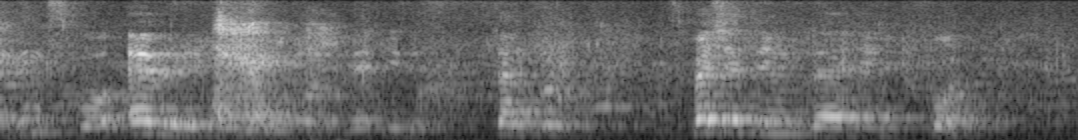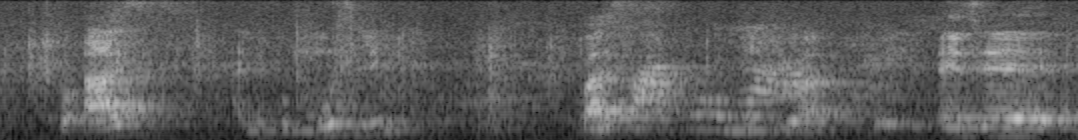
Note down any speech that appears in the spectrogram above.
I think for every religion there is something special thing they have to follow. For us, I mean for Muslim, first, if you are, as a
